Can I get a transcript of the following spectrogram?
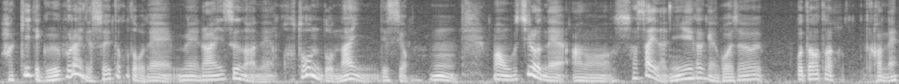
はっきり言ってグループ LINE でそういったことをね、LINE するのはね、ほとんどないんですよ。うん。まあもちろんね、あの、些細な人間関係のごちゃごたごたとかね、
